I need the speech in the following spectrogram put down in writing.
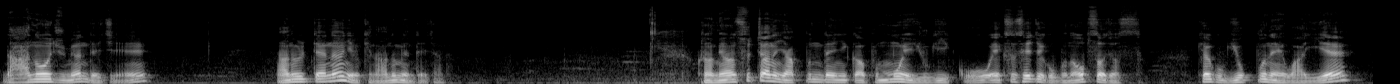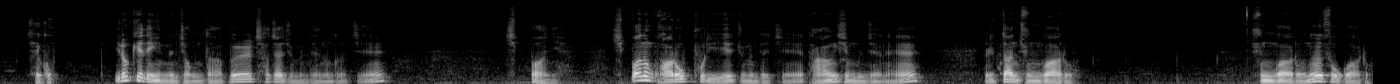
나눠주면 되지. 나눌 때는 이렇게 나누면 되잖아. 그러면 숫자는 약분되니까 분모에 6이 있고 x세제곱은 없어졌어. 결국 6분의 y의 제곱. 이렇게 돼 있는 정답을 찾아주면 되는 거지. 10번이야. 10번은 괄호풀이 해주면 되지. 다항식 문제네. 일단 중괄호. 중괄호는 소괄호.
